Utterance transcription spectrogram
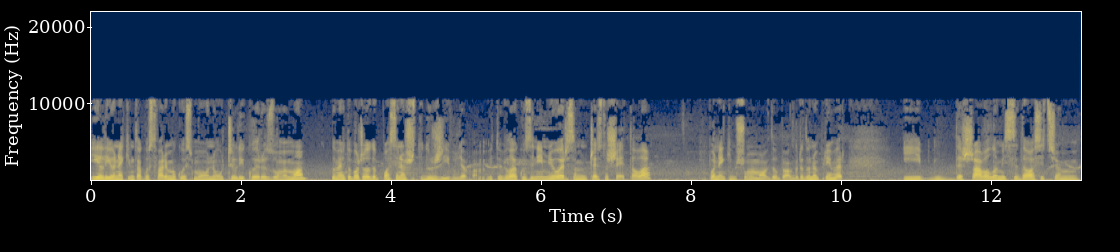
ili o nekim tako stvarima koje smo naučili i koje razumemo, kod mene to počelo da postoje nešto što doživljavam. I to je bilo jako zanimljivo jer sam često šetala po nekim šumama ovde u Beogradu, na primjer, i dešavalo mi se da osjećam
